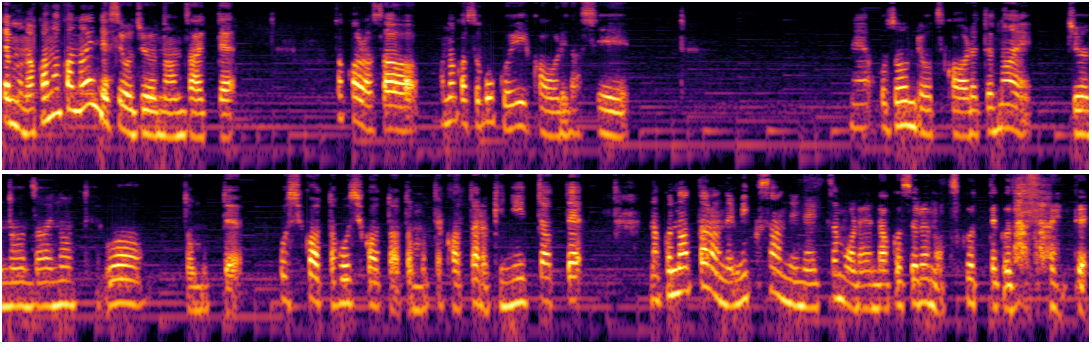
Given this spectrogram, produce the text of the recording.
でもなかなかないんですよ、柔軟剤って。だからさ、なんかすごくいい香りだし、ね、保存料使われてない柔軟剤なんて、わと思って、欲しかった欲しかったと思って買ったら気に入っちゃって、なくなったらね、ミクさんにね、いつも連絡するの作ってくださいって。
